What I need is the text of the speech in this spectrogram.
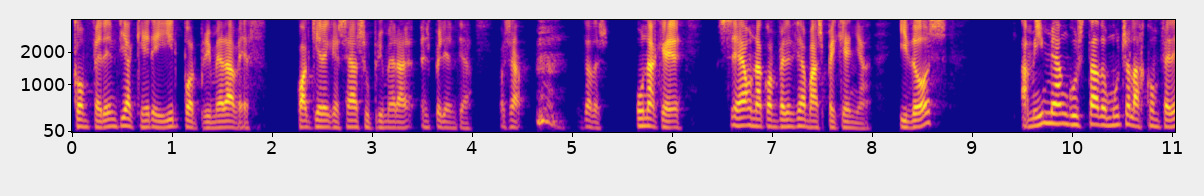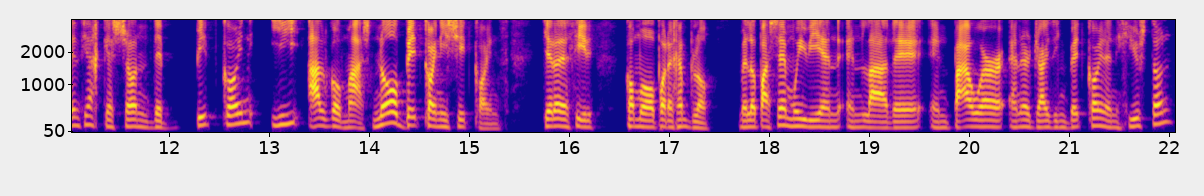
conferencia quiere ir por primera vez, cuál quiere que sea su primera experiencia. O sea, entonces, una que sea una conferencia más pequeña y dos, a mí me han gustado mucho las conferencias que son de Bitcoin y algo más, no Bitcoin y shitcoins. Quiero decir, como por ejemplo, me lo pasé muy bien en la de Empower Energizing Bitcoin en Houston,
